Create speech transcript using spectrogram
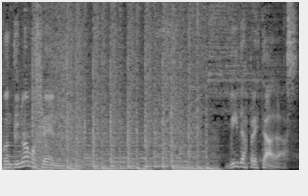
Continuamos en Vidas Prestadas.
